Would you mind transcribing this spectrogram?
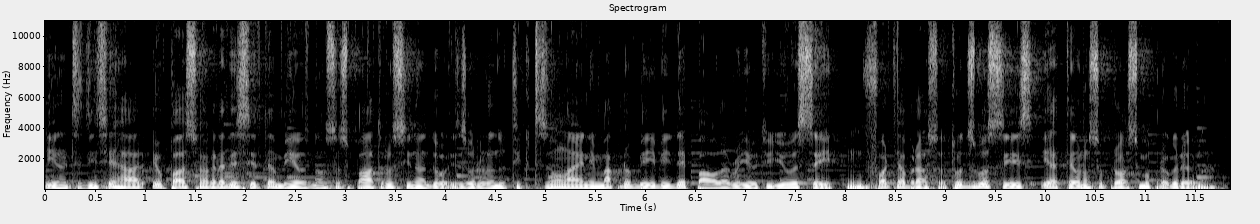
e antes de encerrar, eu passo a agradecer também aos nossos patrocinadores Orlando Tickets Online, Macrobaby e The Paula Realty USA. Um forte abraço a todos vocês e até o nosso próximo programa.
